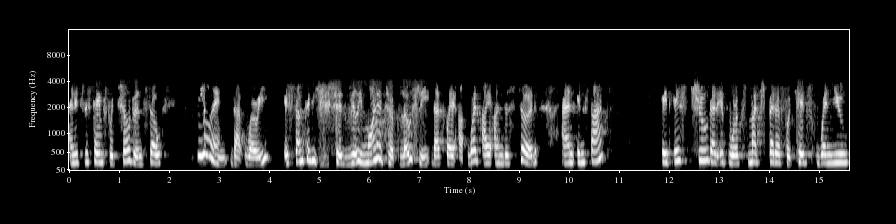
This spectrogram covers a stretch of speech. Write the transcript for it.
And it's the same for children. So feeling that worry is something you should really monitor closely. That's why, uh, what I understood. And in fact, it is true that it works much better for kids when you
